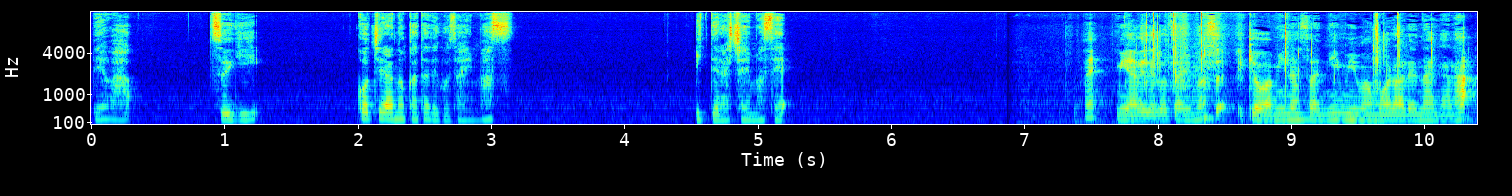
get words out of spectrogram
では次こちらの方でございますいってらっしゃいませはい、宮部でございます。今日は皆さんに見守られながら、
